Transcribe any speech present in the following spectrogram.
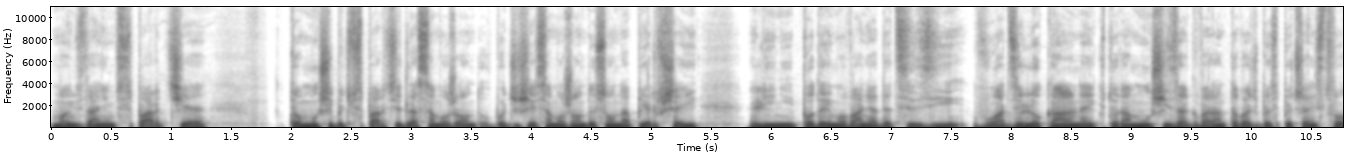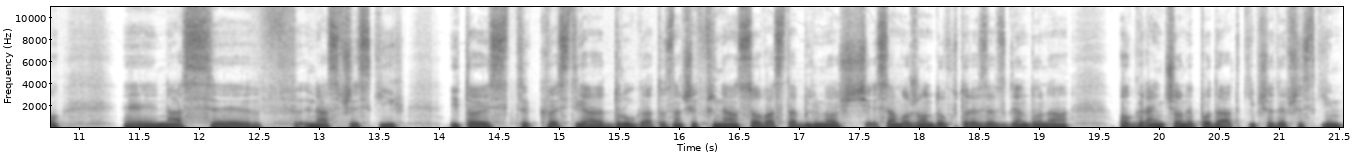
moim zdaniem wsparcie. To musi być wsparcie dla samorządów, bo dzisiaj samorządy są na pierwszej linii podejmowania decyzji władzy lokalnej, która musi zagwarantować bezpieczeństwo y, nas, w- nas wszystkich. I to jest kwestia druga, to znaczy finansowa stabilność samorządów, które ze względu na ograniczone podatki, przede wszystkim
